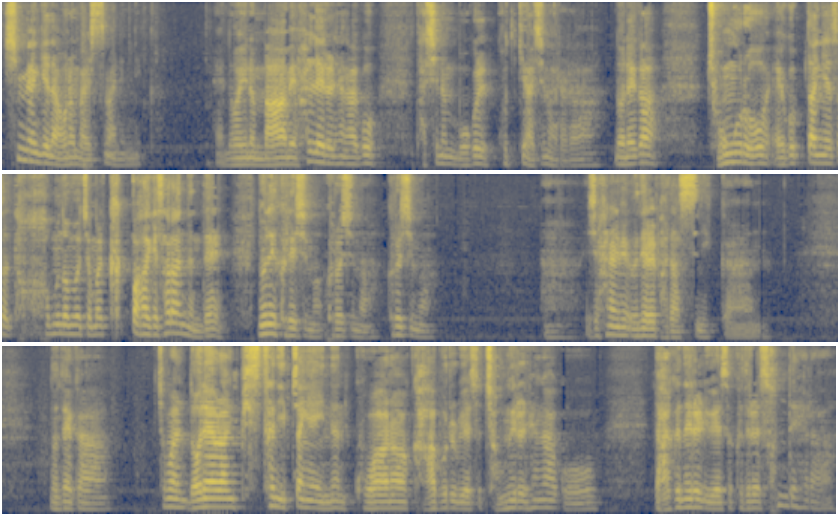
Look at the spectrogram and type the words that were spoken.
신명기에 나오는 말씀 아닙니까? 예, 너희는 마음의 할례를 행하고 다시는 목을 곧게 하지 말아라. 너네가 종으로 애굽 땅에서 너무너무 정말 각박하게 살았는데 너네 그러지 마, 그러지 마, 그러지 마. 아, 이제 하나님의 은혜를 받았으니까 너네가 정말 너네랑 비슷한 입장에 있는 고아나 과부를 위해서 정의를 행하고 나그네를 위해서 그들을 선대해라.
